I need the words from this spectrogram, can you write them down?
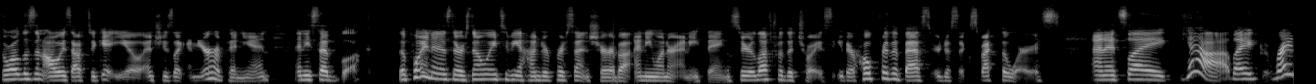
The world isn't always out to get you. And she's like, In your opinion. And he said, Look, the point is, there's no way to be 100% sure about anyone or anything. So you're left with a choice either hope for the best or just expect the worst. And it's like, yeah, like right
